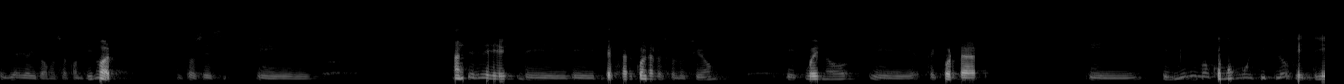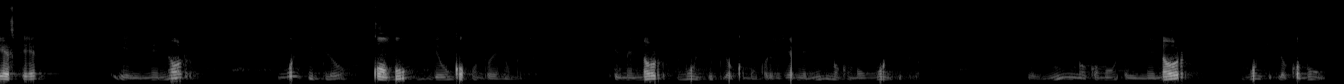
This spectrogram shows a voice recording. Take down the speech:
El día de hoy vamos a continuar. Entonces, eh, antes de, empezar con la resolución, es bueno eh, recordar que el mínimo común múltiplo vendría a ser el menor múltiplo común de un conjunto de números. El menor múltiplo común, por eso se llama el mínimo común múltiplo. El mínimo común, el menor múltiplo común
